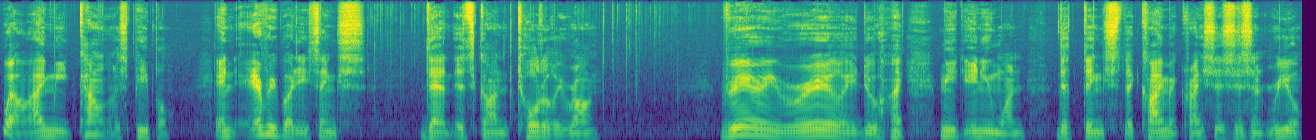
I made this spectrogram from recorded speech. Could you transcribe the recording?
well, I meet countless people, and everybody thinks that it's gone totally wrong. Very rarely do I meet anyone that thinks the climate crisis isn't real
